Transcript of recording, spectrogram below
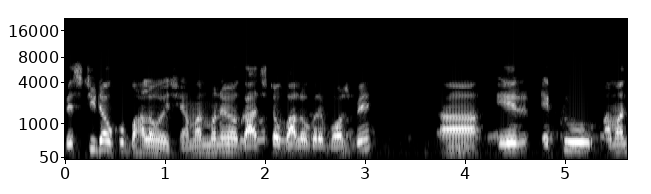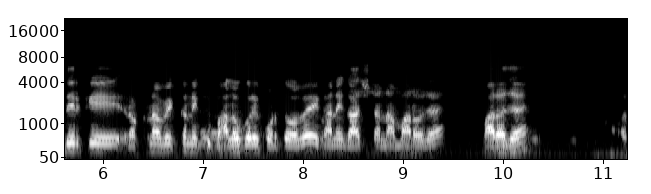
বৃষ্টিটাও খুব ভালো হয়েছে। আমার মনে হয় গাছটাও ভালো করে বসবে। এর একটু আমাদেরকে রক্ষণাবেক্ষণ একটু ভালো করে করতে হবে। এখানে গাছটা না মারা যায় মারা যায়। আর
